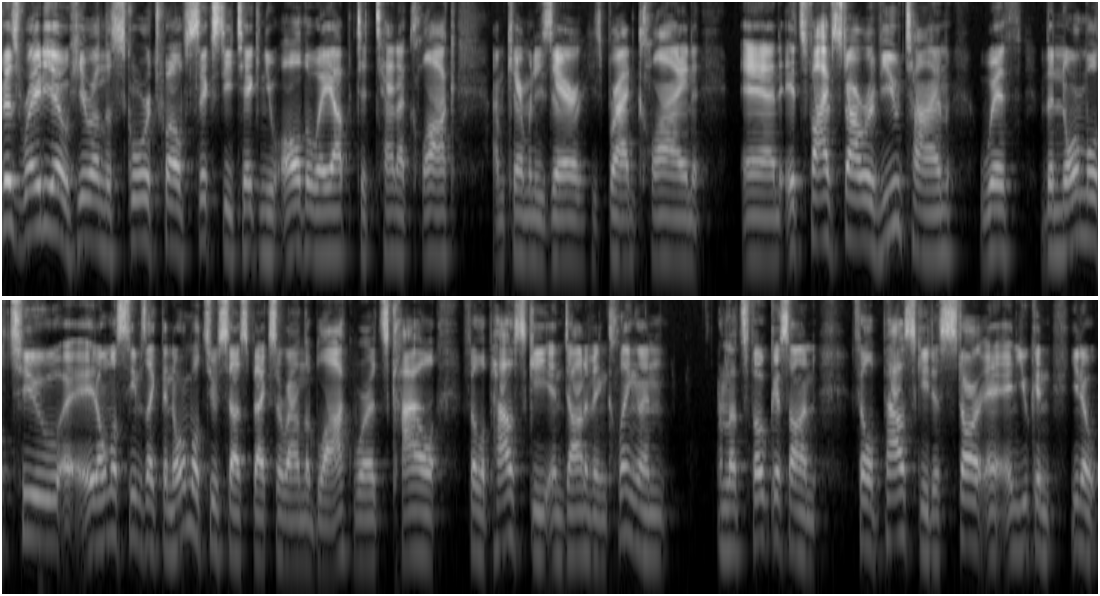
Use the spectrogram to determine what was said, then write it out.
Fizz Radio here on the score 1260, taking you all the way up to 10 o'clock. I'm Cameron Ezair, he's Brad Klein, and it's five star review time with the normal two. Uh, it almost seems like the normal two suspects around the block, where it's Kyle Filipowski and Donovan Clingan. And let's focus on Filipowski to start, and you can, you know,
